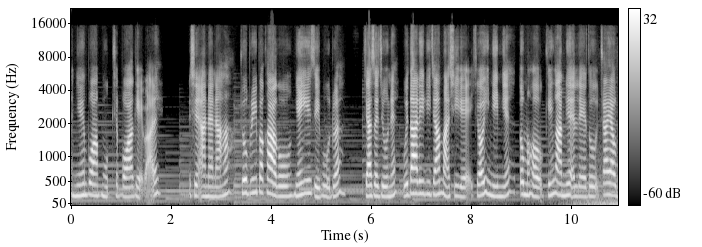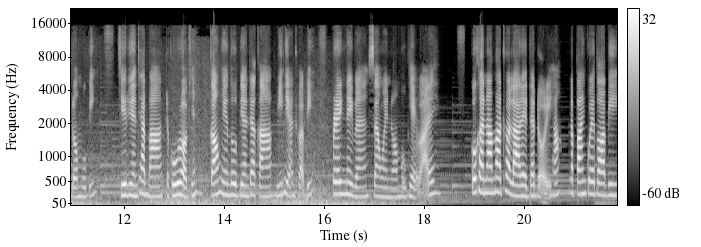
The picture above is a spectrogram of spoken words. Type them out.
အငင်းပွားမှုဖြစ်ပွားခဲ့ပါတယ်။အရှင်အာနန္ဒာဟာထိုပရိပခကိုငြိမ်းရေးစေဖို့အတွက်ရာဇကြိုးနဲ့ဝေသာလီပြည်ကြားမှာရှိတဲ့ရောဟိနေမြစ်သို့မဟုတ်ဂင်းကမြစ်အလယ်သို့ကြားရောက်တော်မူပြီးရေပြင်ထက်မှာတကိုးတော်ဖြင့်ကောင်းကင်သို့ပြန်တက်ကာမီးလျံထွက်ပြီးပြိဋိနိဗ္ဗာန်စံဝင်တော်မူခဲ့ပါတယ်။ကိုခန္ဓာမှထွက်လာတဲ့ဓာတ်တော်တွေဟာနှစ်ပိုင်းကွဲသွားပြီး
